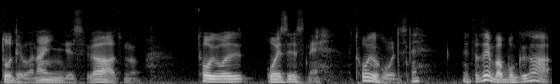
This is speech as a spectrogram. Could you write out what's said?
トではないんですがその東洋 OS ですね。東洋方ですね。で例えば僕が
